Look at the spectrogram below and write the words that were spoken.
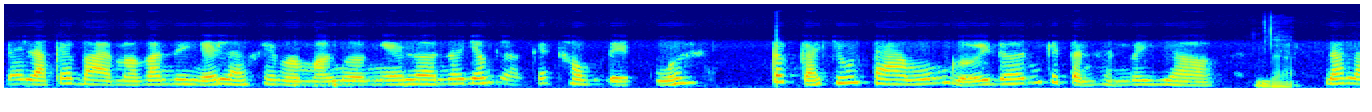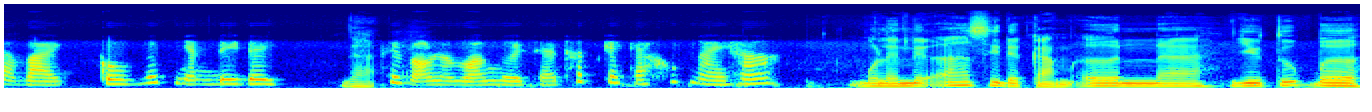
đây là cái bài mà Vani nghĩ là khi mà mọi người nghe lên nó giống như là cái thông điệp của tất cả chúng ta muốn gửi đến cái tình hình bây giờ dạ. đó là bài covid nhanh đi đi Dạ. Hy vọng là mọi người sẽ thích cái ca khúc này ha. Một lần nữa xin được cảm ơn uh, YouTuber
